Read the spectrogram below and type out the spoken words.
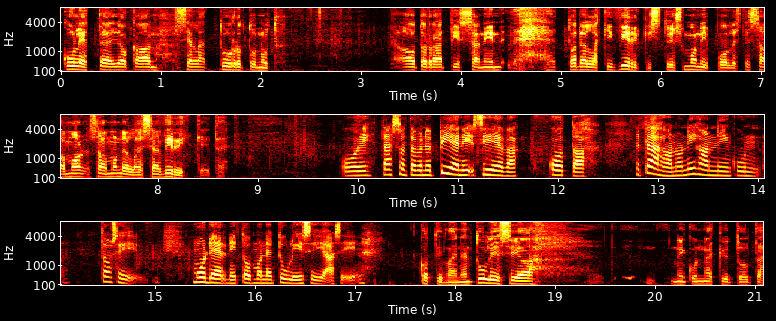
kuljettaja, joka on siellä turtunut autoratissa, niin todellakin virkistys monipuolisesti, saa, saa monenlaisia virikkeitä. Oi, tässä on tämmöinen pieni sievä kota. Ja tämähän on ihan niin kuin tosi moderni tuommoinen tulisija siinä. Kotimainen tulisija, niin kuin näkyy tuolta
